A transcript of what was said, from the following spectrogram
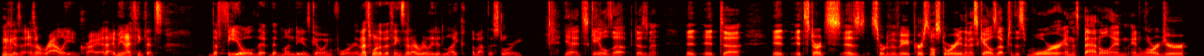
like mm-hmm. as a as a rallying cry. I mean I think that's the feel that that Mundy is going for. And that's one of the things that I really did like about this story. Yeah, it scales up, doesn't it? It it uh, it it starts as sort of a very personal story, and then it scales up to this war and this battle and and larger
